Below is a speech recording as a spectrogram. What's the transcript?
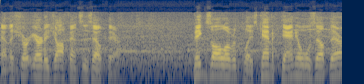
And the short yardage offense is out there. Bigs all over the place. Cam McDaniel was out there.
